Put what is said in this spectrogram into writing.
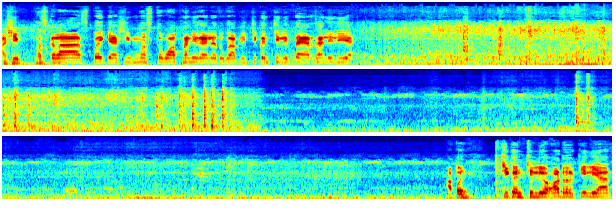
अशी फर्स्ट क्लास पैकी अशी मस्त वाफा निघायला तुका आपली चिकन चिल्ली तयार झालेली आहे. आपण चिकन चिल्ली ऑर्डर केली आज.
